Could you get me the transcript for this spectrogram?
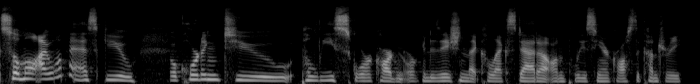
Somil, I want to ask you according to Police Scorecard, an organization that collects data on policing across the country,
